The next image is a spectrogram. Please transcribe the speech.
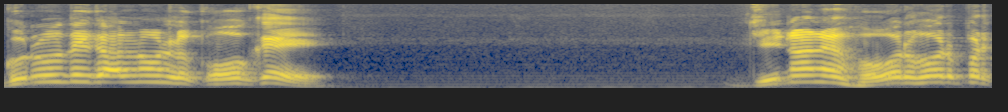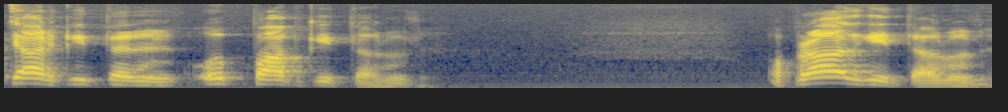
ਗੁਰੂ ਦੀ ਗੱਲ ਨੂੰ ਲੁਕੋ ਕੇ ਜਿਨ੍ਹਾਂ ਨੇ ਹੋਰ ਹੋਰ ਪ੍ਰਚਾਰ ਕੀਤੇ ਨੇ ਉਹ ਪਾਪ ਕੀਤਾ ਉਹਨਾਂ ਨੇ। ਅਪਰਾਧ ਕੀਤਾ ਉਹਨਾਂ ਨੇ।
